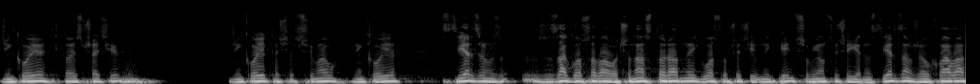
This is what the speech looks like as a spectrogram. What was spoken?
Dziękuję. Kto jest przeciw? Dziękuję. Kto się wstrzymał? Dziękuję. Stwierdzam, że- zagłosowało 13 radnych, głosów przeciwnych 5, wstrzymujących się 1. Stwierdzam, że uchwała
